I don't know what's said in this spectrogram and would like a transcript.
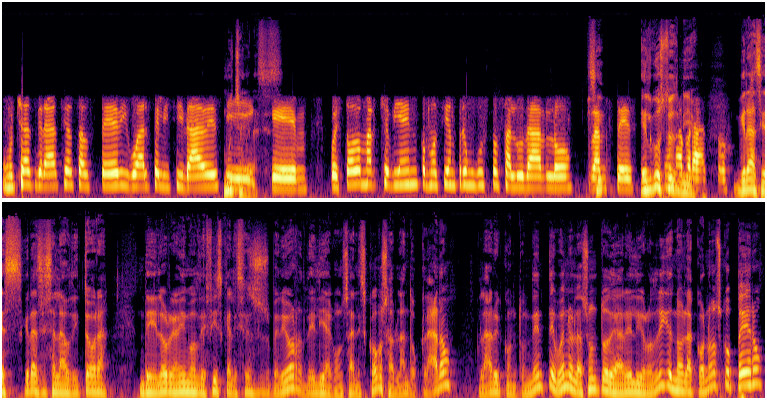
Muchas gracias a usted, igual felicidades y que pues todo marche bien, como siempre un gusto saludarlo, Ramsés. el gusto es abrazo. Gracias, gracias a la auditora del organismo de fiscalización superior, Delia González Cobos, hablando claro claro y contundente. Bueno, el asunto de Areli Rodríguez no la conozco, pero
